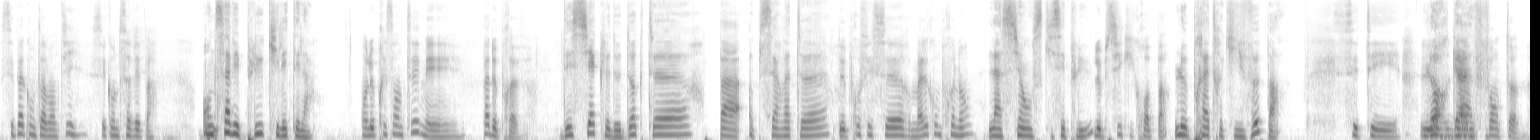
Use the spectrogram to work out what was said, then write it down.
C'est pas qu'on t'a menti, c'est qu'on ne savait pas. On ne savait plus qu'il était là. On le pressentait, mais pas de preuves. Des siècles de docteurs, pas observateurs, De professeurs mal comprenants, la science qui sait plus, le psy qui croit pas. le prêtre qui veut pas. C'était L'organe. fantôme.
